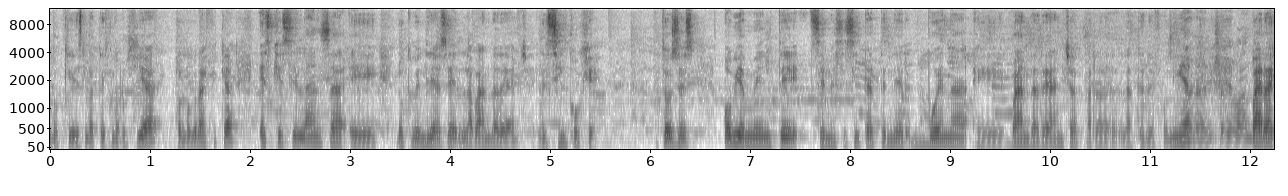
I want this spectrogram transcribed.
lo que es la tecnología holográfica es que se lanza eh, lo que vendría a ser la banda de ancha, el 5G. Entonces obviamente se necesita tener buena eh, banda de ancha para la telefonía para,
